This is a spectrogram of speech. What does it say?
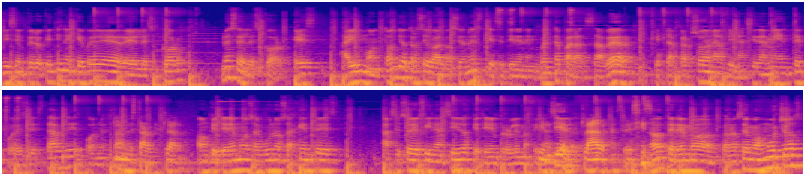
dicen, pero ¿qué tiene que ver el score? No es el score, es hay un montón de otras evaluaciones que se tienen en cuenta para saber que esta persona financieramente puede ser estable o no estable. No estable, claro. Aunque tenemos algunos agentes asesores financieros que tienen problemas financieros. Claro, ¿no? Tenemos, conocemos muchos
